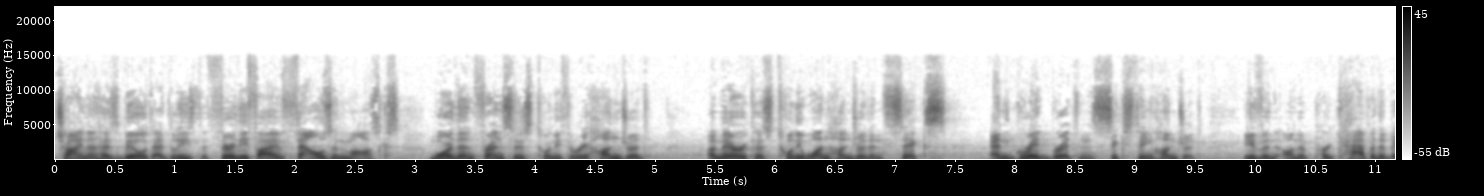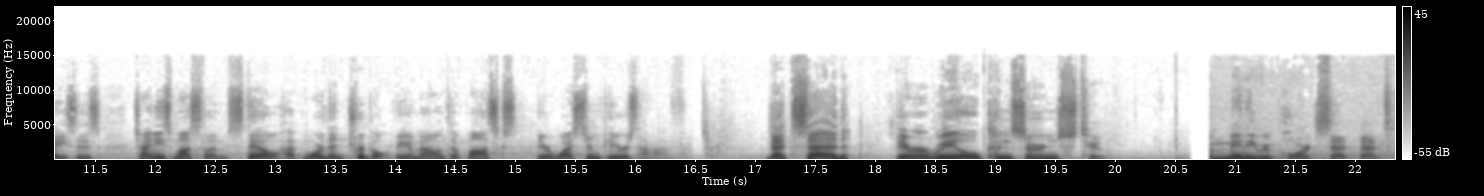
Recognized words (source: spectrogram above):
China has built at least 35,000 mosques, more than France's 2,300, America's 2,106, and Great Britain 1,600. Even on a per capita basis, Chinese Muslims still have more than triple the amount of mosques their Western peers have. That said, there are real concerns too. Many reports said that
